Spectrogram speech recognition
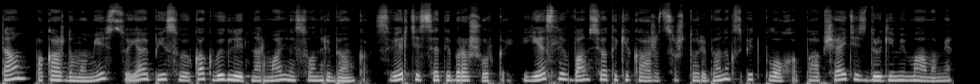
Там по каждому месяцу я описываю, как выглядит нормальный сон ребенка. Сверьтесь с этой брошюркой. Если вам все-таки кажется, что ребенок спит плохо, пообщайтесь с другими мамами.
